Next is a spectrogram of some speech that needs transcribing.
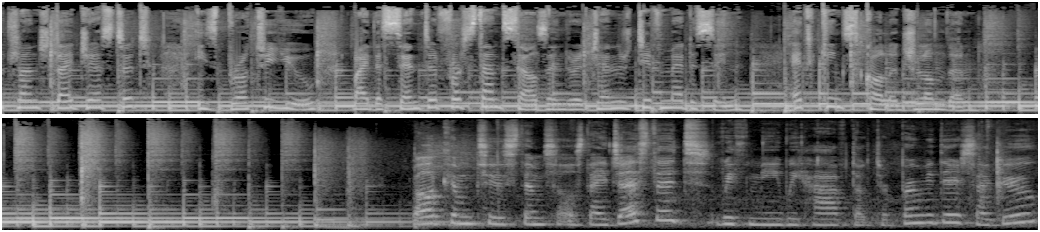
at Lunch Digested is brought to you by the Centre for Stem Cells and Regenerative Medicine at King's College London. Welcome to Stem Cells Digested. With me, we have Dr. Pervinder Sagoo.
